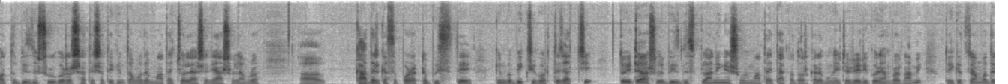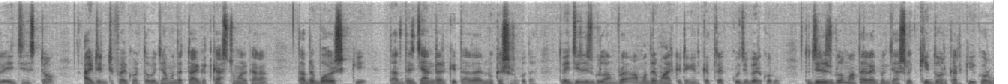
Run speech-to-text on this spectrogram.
অর্থাৎ বিজনেস শুরু করার সাথে সাথে কিন্তু আমাদের মাথায় চলে আসে যে আসলে আমরা কাদের কাছে প্রোডাক্টটা বেচতে কিংবা বিক্রি করতে যাচ্ছি। তো এটা আসলে বিজনেস প্ল্যানিংয়ের সময় মাথায় থাকা দরকার এবং এটা রেডি করে আমরা নামি। তো এই ক্ষেত্রে আমাদের এই জিনিসটাও আইডেন্টিফাই করতে হবে যে আমাদের টার্গেট কাস্টমার কারা, তাদের বয়স কী তাদের জেন্ডার কি, তাদের লোকেশন কোথায়? তো এই জিনিসগুলো আমরা আমাদের মার্কেটিংয়ের ক্ষেত্রে খুঁজে বের করব। তো জিনিসগুলো মাথায় রাখবেন যে আসলে কী দরকার, কী করব,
